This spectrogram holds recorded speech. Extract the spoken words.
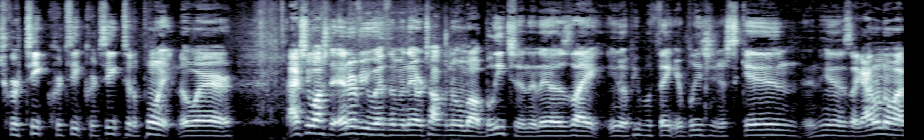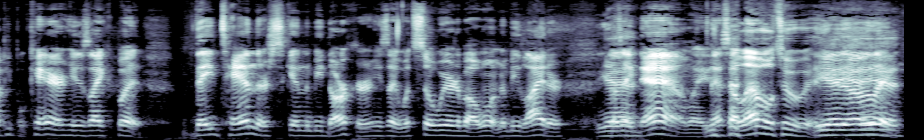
critique, critique, critique to the point to where. I actually watched the interview with him and they were talking to him about bleaching and it was like, you know, people think you're bleaching your skin and he was like, I don't know why people care. He was like, but they tan their skin to be darker. He's like, what's so weird about wanting to be lighter? Yeah. I was like, damn, like that's a level to it. Yeah, you know? yeah, yeah. Like,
